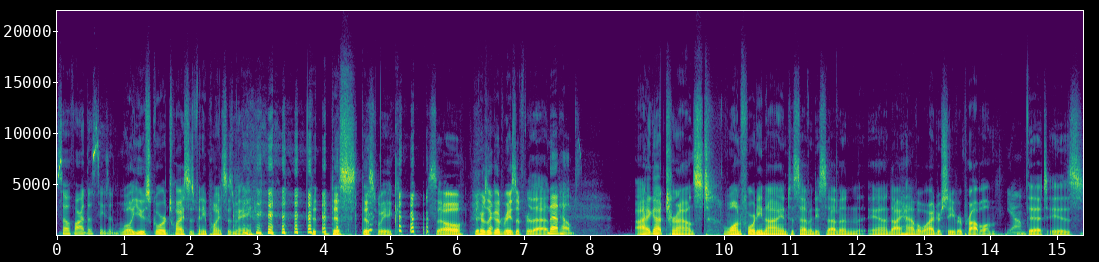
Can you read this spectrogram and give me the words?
so far this season. Well, you scored twice as many points as me th- this this week, so there's a good reason for that. That helps. I got trounced 149 to 77, and I have a wide receiver problem Yeah. that is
